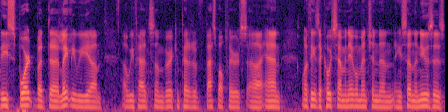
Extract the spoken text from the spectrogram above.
the sport, but uh, lately we um, uh, we've had some very competitive basketball players. Uh, and one of the things that Coach Samaniego mentioned and he said in the news is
